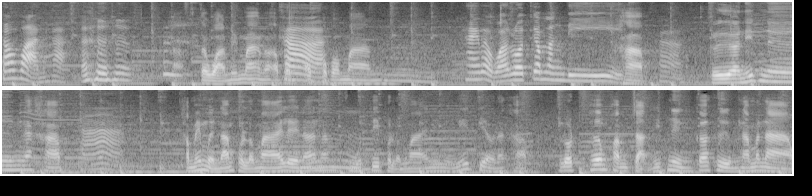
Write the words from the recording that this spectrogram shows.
ชอบหวานค่ะ อะแต่หวานไม่มากเนอะเอาพอค่ะ เอาพอประมาณ อืมให้แบบว่ารสกำลังดีครับ ค่ะเกลือนิดนึงนะครับค่ะ ทำให้เหมือนน้ำผลไม้เลยนะอืม น้ำสมูทตี้ผลไม้นี่นิดเดียวนะครับลดเพิ่มความจัดนิดนึงก็คือน้ำมะนาว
